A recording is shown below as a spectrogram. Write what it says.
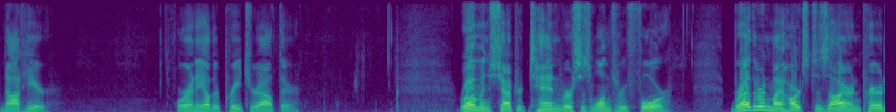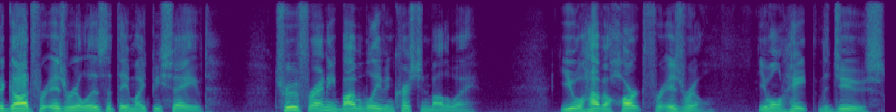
Not here or any other preacher out there. Romans chapter 10, verses 1 through 4. Brethren, my heart's desire and prayer to God for Israel is that they might be saved. True for any Bible believing Christian, by the way. You will have a heart for Israel. You won't hate the Jews.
